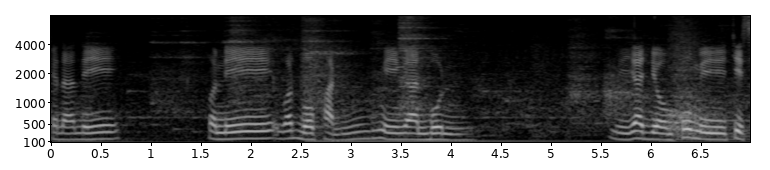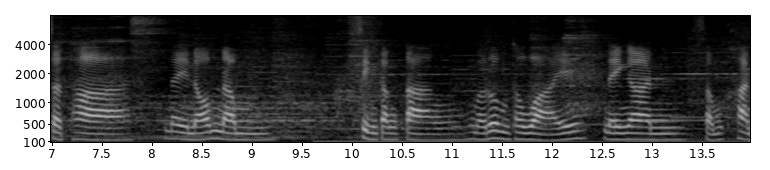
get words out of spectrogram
ขณะนี้ วันนี้วัดบัวผันมีงานบุญ มีญาติโยมผู้มีจิตศรัทธาได้น้อมนำสิ่งต่างๆ มาร่วมถวายในงานสำคัญ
